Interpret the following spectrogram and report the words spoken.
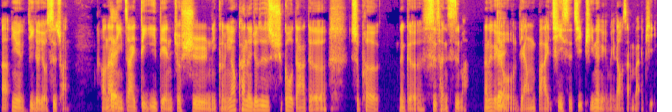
啊。因为第一个有四川，好，那你再低一点，就是你可能要看的就是斯柯达的 Super 那个四乘四嘛，那那个有两百七十几匹，那个也没到三百匹。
